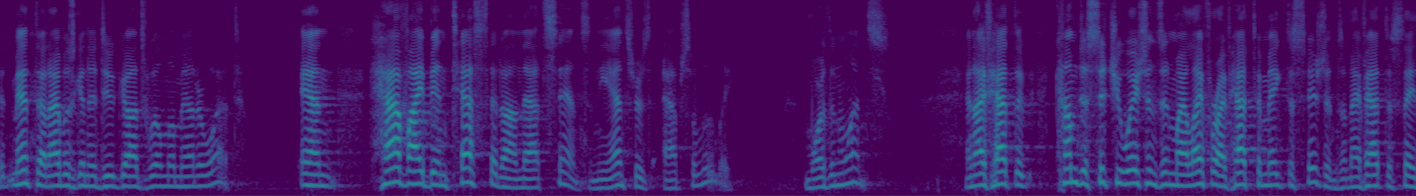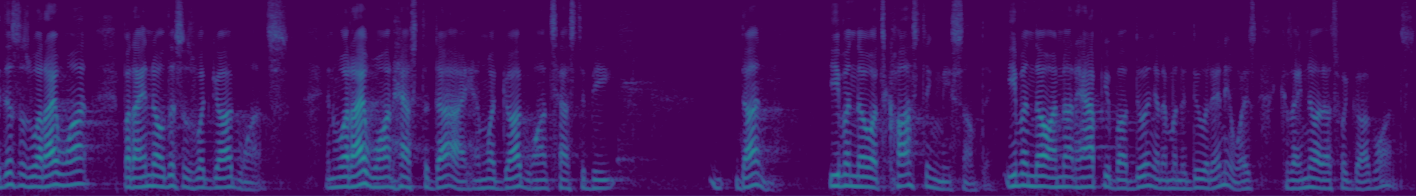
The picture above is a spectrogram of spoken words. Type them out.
It meant that I was going to do God's will no matter what. And have I been tested on that since? And the answer is absolutely, more than once. And I've had to come to situations in my life where I've had to make decisions. And I've had to say, this is what I want, but I know this is what God wants. And what I want has to die, and what God wants has to be done, even though it's costing me something. Even though I'm not happy about doing it, I'm going to do it anyways because I know that's what God wants.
